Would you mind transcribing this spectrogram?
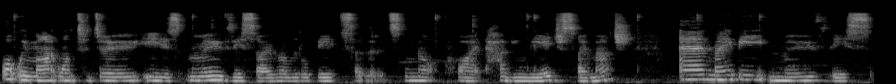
what we might want to do is move this over a little bit so that it's not quite hugging the edge so much and maybe move this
